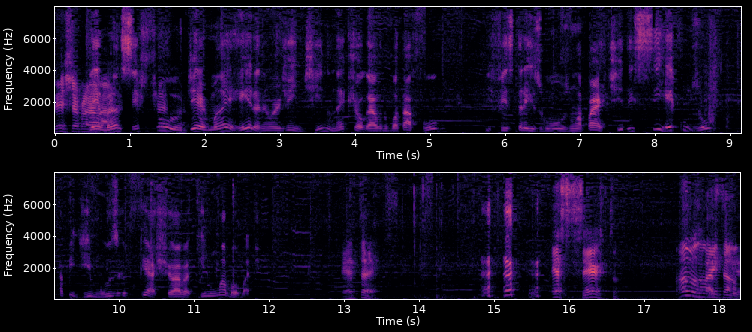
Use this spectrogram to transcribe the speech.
Deixa pra Lembrando lá. Lembrando sempre o Germán Herrera, né? O argentino, né? Que jogava no Botafogo e fez três gols numa partida e se recusou a pedir música porque achava aquilo uma bobagem. É, tá. é certo. Vamos lá então.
